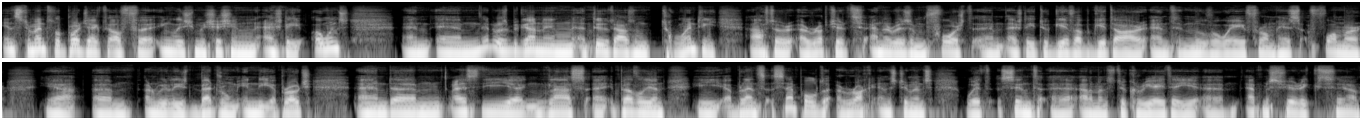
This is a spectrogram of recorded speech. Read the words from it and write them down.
instrumental project of uh, English musician Ashley Owens, and it was begun in 2020 after a ruptured aneurysm forced Ashley to give up guitar and move away from his former, yeah, unreleased bedroom indie approach. And as the uh, Glass uh, Pavilion, he blends sampled rock instruments with synth elements to create a atmospheric, uh,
